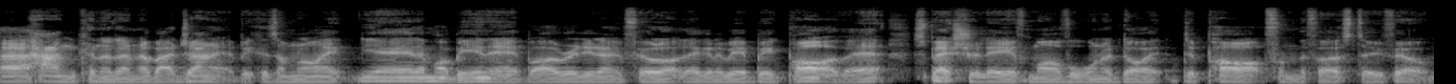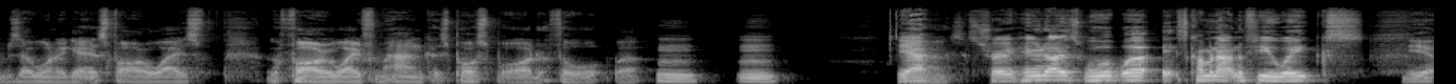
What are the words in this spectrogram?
uh, Hank and I don't know about Janet because I'm like, yeah, they might be in it, but I really don't feel like they're going to be a big part of it. Especially if Marvel want to die, depart from the first two films, they want to get as far away as far away from Hank as possible. I'd have thought, but Mm, mm. Yeah, it's true. Who knows? We'll, we're, it's coming out in a few weeks. yeah,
